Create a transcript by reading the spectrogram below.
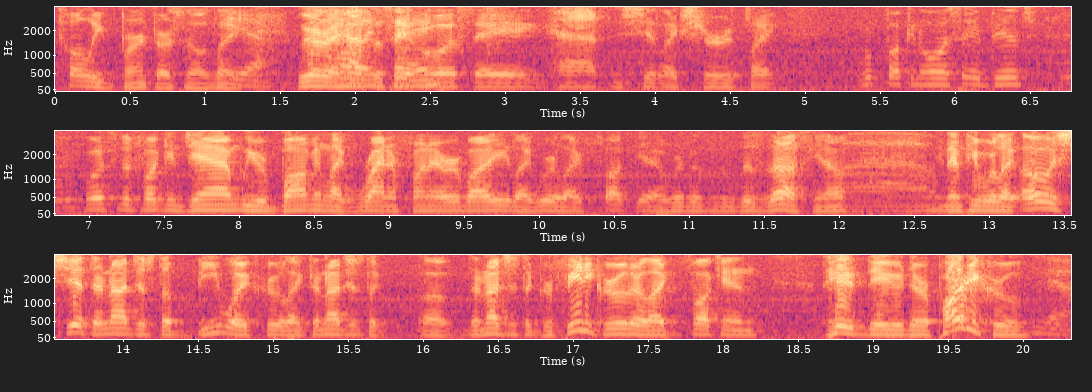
totally burnt ourselves. Like Yeah. we had our hats that say OSA. OSA hats and shit, like shirts. Like we're fucking OSA, bitch. We went to the fucking jam. We were bombing like right in front of everybody. Like we were like, fuck yeah, we're, this is this is us, you know. Wow. And then people were like, "Oh shit, they're not just a b-boy crew. Like they're not just a uh, they're not just a graffiti crew. They're like fucking they they they're a party crew." Yeah.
